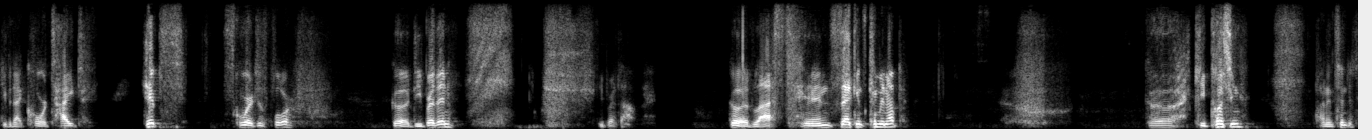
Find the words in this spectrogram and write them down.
Keeping that core tight. Hips square to the floor. Good. Deep breath in. Deep breath out. Good. Last 10 seconds coming up. Good. Keep pushing. Pun intended.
